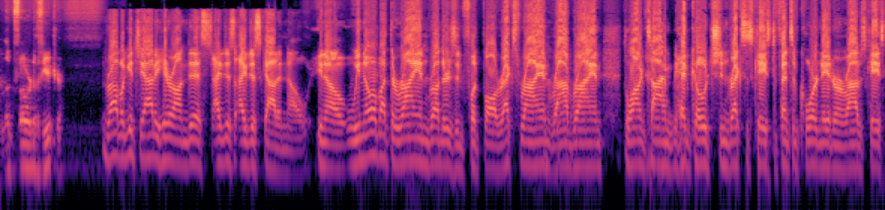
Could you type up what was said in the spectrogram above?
look forward to the future. Rob, I'll get you out of here on this. I just I just gotta know. You know, we know about the Ryan brothers in football, Rex Ryan, Rob Ryan, the longtime head coach in Rex's case, defensive coordinator in Rob's case.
